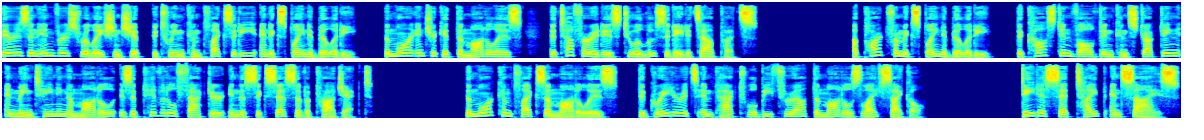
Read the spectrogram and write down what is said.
There is an inverse relationship between complexity and explainability. The more intricate the model is, the tougher it is to elucidate its outputs. Apart from explainability, the cost involved in constructing and maintaining a model is a pivotal factor in the success of a project. The more complex a model is, the greater its impact will be throughout the model's lifecycle. Data set type and size.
